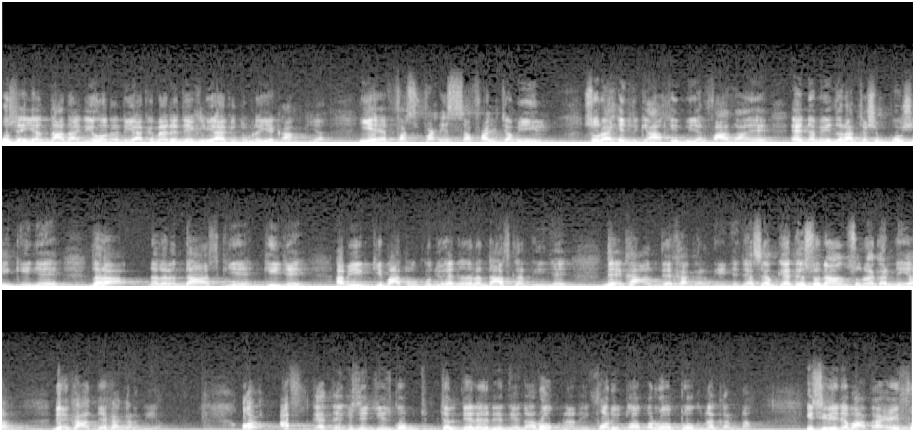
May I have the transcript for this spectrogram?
اسے یہ اندازہ ہی نہیں ہونے دیا کہ میں نے دیکھ لیا ہے کہ تم نے یہ کام کیا۔ یہ ہے فصفح صفل جمیل سورہ حجر کے آخر میں یہ الفاظ آئے ہیں۔ اے نبی، ذرا چشم پوشی کیجیے، ذرا نظر انداز کیے کیجیے۔ ابھی ان کی باتوں کو جو ہے نظر انداز کر دیجیے۔ دیکھا اندیکھا کر دیجیے۔ جیسے ہم کہتے ہیں سنا انسنا کر دیا، دیکھا اندیکھا کر دیا۔ اور اف کہتے ہیں کسی چیز کو چلتے رہنے دینا، روکنا نہیں، فوری طور پر روک ٹوک نہ کرنا۔ اسی لیے جب آتا ہے ایف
